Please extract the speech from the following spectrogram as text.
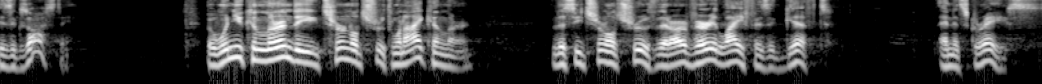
is exhausting. But when you can learn the eternal truth, when I can learn this eternal truth that our very life is a gift and it's grace,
